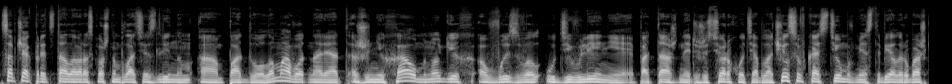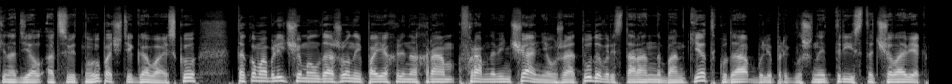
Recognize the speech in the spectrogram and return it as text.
Собчак предстала в роскошном платье с длинным а, подолом, а вот наряд жениха у многих вызвал удивление. Эпатажный режиссер хоть и облачился в костюм, вместо белой рубашки надел цветную, почти гавайскую. В таком обличье молодожены поехали на храм, в храм на венчание, уже оттуда в ресторан на банкет, куда были приглашены 300 человек.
